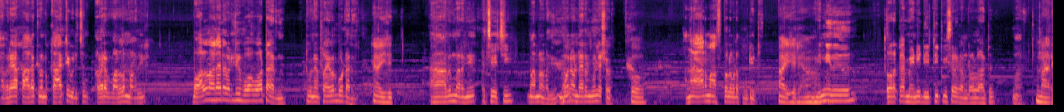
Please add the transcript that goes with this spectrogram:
അവരെ ആ ഭാഗത്ത് നമുക്ക് കാറ്റ് പിടിച്ചു അവരെ വള്ളം മറന്നു വള്ളം അല്ലാതെ വലിയൊരു ബോ- ബോട്ടായിരുന്നു. പിന്നെ ഡ്രൈവർ ബോട്ടായിരുന്നു. അതും പറഞ്ഞ് ചേച്ചി മരണം അടഞ്ഞു. മോനുണ്ടായിരുന്നു മൂന്ന് ലക്ഷം. അങ്ങനെ ആറ് മാസത്തോളം ഇവിടെ കൂട്ടിയിട്ടു പിന്നെ ഇത് തുറക്കാൻ വേണ്ടി ഡി ടി പി സിയുടെ കൺട്രോളായിട്ട് മാറി. മാറി.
